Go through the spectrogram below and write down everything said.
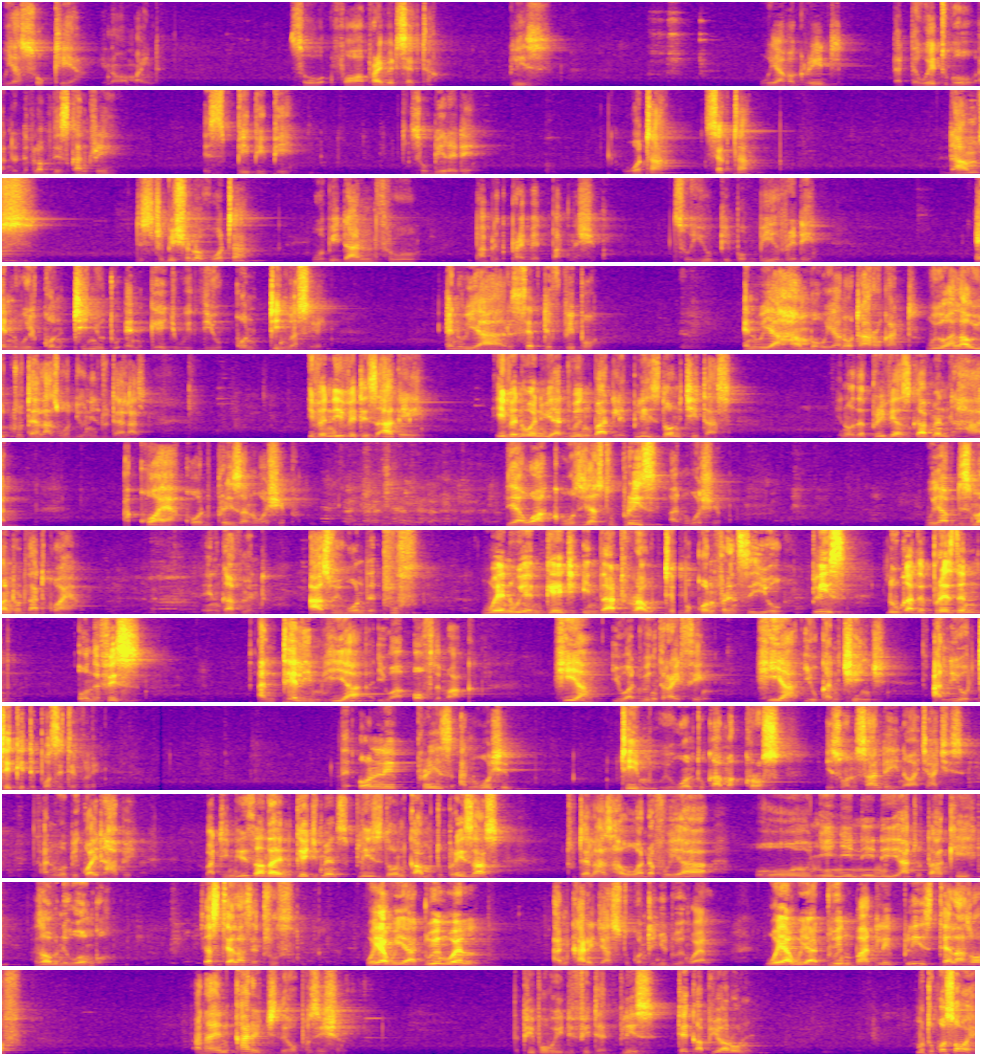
We are so clear in our mind. So for our private sector, please, we have agreed that the way to go and to develop this country is PPP. So be ready. Water sector, dams, distribution of water, will be done through public-private partnership. So you people be ready. And we'll continue to engage with you continuously. And we are receptive people. And we are humble, we are not arrogant. We will allow you to tell us what you need to tell us. Even if it is ugly, even when we are doing badly, please don't cheat us. You know, the previous government had a choir called Praise and Worship. Their work was just to praise and worship. We have dismantled that choir in government as we want the truth. When we engage in that round table conference, CEO, please look at the president on the face and tell him, here you are off the mark. Here you are doing the right thing. Here you can change and you take it positively. The only praise and worship team we want to come across is on Sunday in our churches. And we'll be quite happy. But in these other engagements, please don't come to praise us, to tell us how wonderful we are. Oh, nyinyi nini hatutaki. Sababu ni uongo. Just tell us the truth. Where we are doing well, encourage us to continue doing well. Where we are doing badly, please tell us off. And I encourage the opposition, the people we defeated, please take up your role. Mtukosoe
